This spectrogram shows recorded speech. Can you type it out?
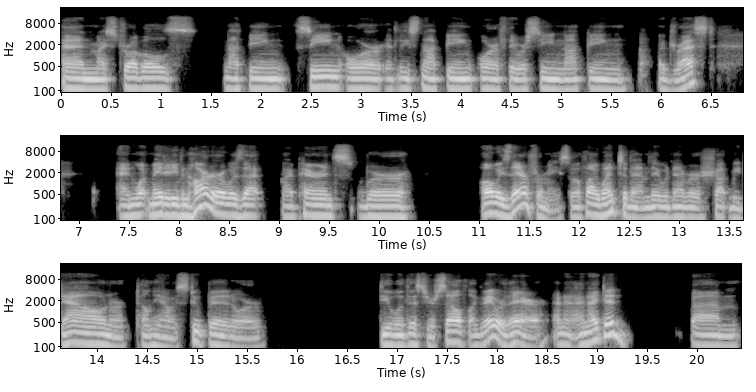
and my struggles not being seen or at least not being or if they were seen not being addressed. And what made it even harder was that my parents were always there for me. So if i went to them they would never shut me down or tell me i was stupid or deal with this yourself. Like they were there. And, and i did um,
